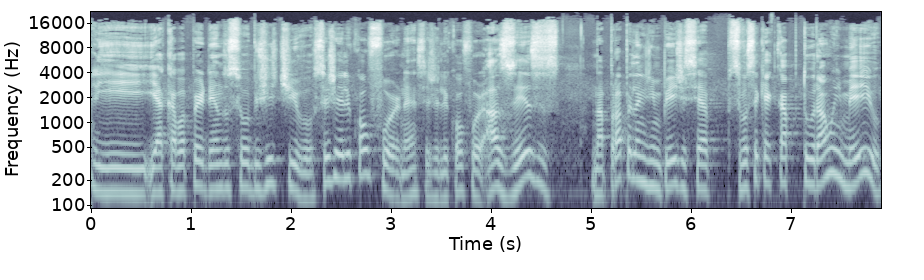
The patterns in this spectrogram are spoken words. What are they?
e, e, acaba perdendo o seu objetivo, seja ele qual for, né? Seja ele qual for. Às vezes, na própria landing page, se, é, se você quer capturar um e-mail,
